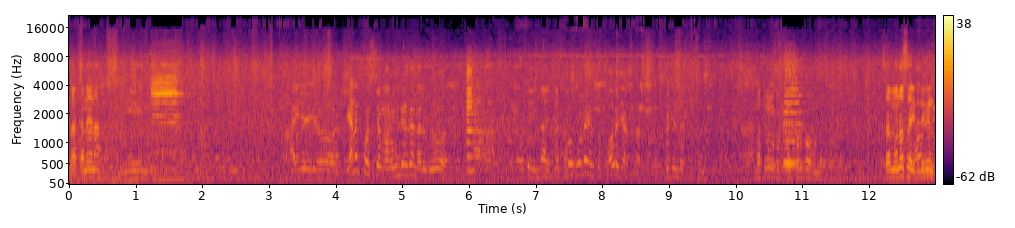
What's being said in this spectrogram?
నా కన్నయ్యనా? అయ్యో వెనక్కి వస్తే మనం ఉండేదే నలుగురు కూడా ఇంత గోల చేస్తారు సార్ మనో సార్ ఇటు తిరిగింది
